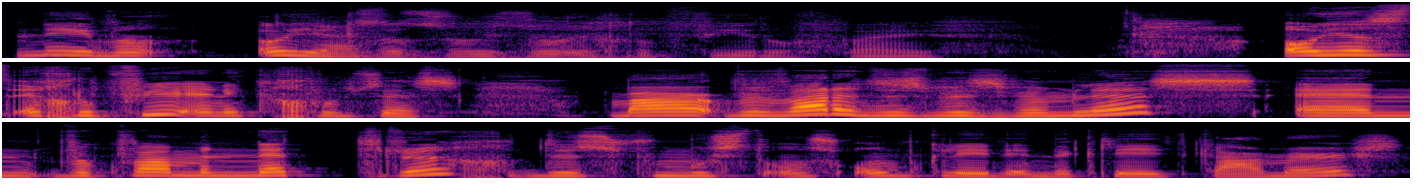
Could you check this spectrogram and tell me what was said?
Nee, want, oh ja. Ik zat sowieso in groep 4 of 5. Oh, jij zat in groep 4 en ik in groep 6. Maar we waren dus bij zwemles en we kwamen net terug. Dus we moesten ons omkleden in de kleedkamers.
